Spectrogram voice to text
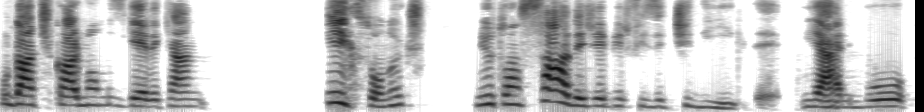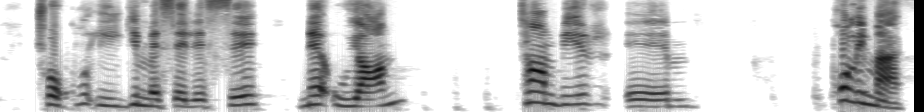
buradan çıkarmamız gereken ilk sonuç Newton sadece bir fizikçi değildi. Yani bu çoklu ilgi meselesi ne uyan tam bir e, polymath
